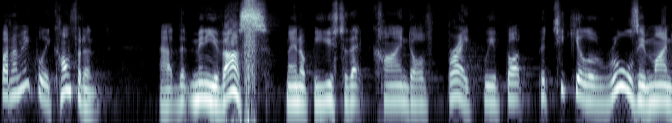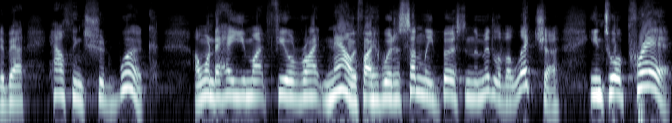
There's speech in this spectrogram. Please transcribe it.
But I'm equally confident uh, that many of us may not be used to that kind of break. We've got particular rules in mind about how things should work. I wonder how you might feel right now if I were to suddenly burst in the middle of a lecture into a prayer.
